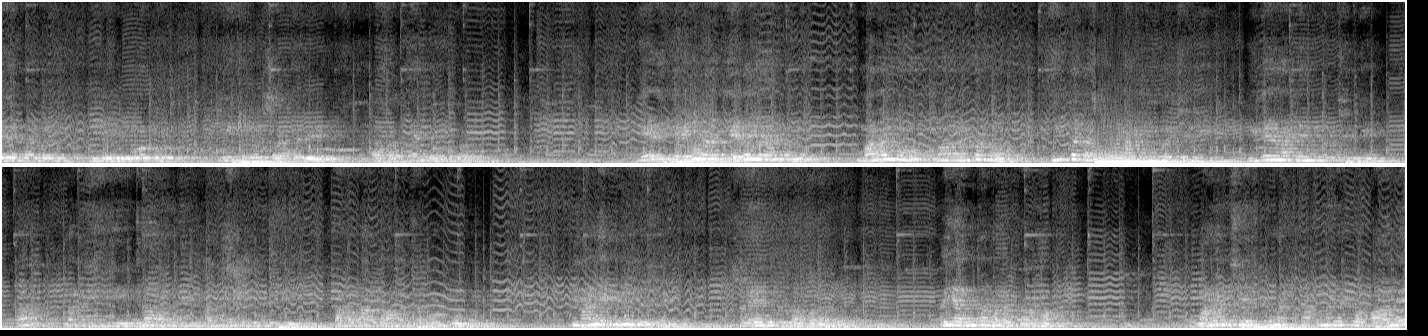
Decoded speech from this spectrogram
ఏదైనా ఏది ఓకే ఈ క్షణం సత్యది ఆ సత్యాన్ని ఒప్పుకోవాలి ఏది జరిగినా ఏదైనా కానీ మనము మనం అనుకున్నాం ఇంత కష్టంగా ఎందుకు వచ్చింది? ఇదే నాకు ఎందుకు వచ్చింది? మనకి ఇది ఇట్లా ఉంది? అర్థం చెప్పేసి తప్పగా కామర్గా పడుకుంటాం ఇవన్నీ ఎక్కడి నుంచి వచ్చాయి స్వయం తప్పదాలు అవి అంతా మన కర్మ. మనం చేస్తున్న కర్మ యొక్క ఫలమే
